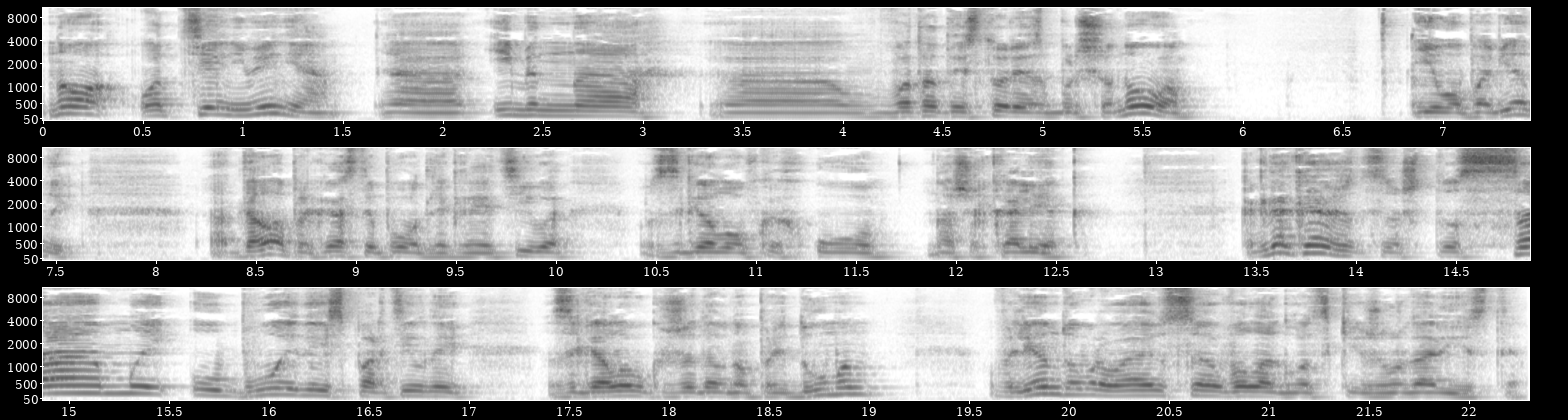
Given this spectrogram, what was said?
Но вот тем не менее, э, именно э, вот эта история с Большиновым, его победой, дала прекрасный повод для креатива в заголовках у наших коллег. Когда кажется, что самый убойный спортивный заголовок уже давно придуман, в ленту врываются вологодские журналисты.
